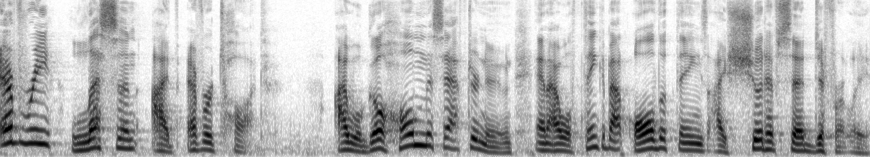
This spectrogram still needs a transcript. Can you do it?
Every lesson I've ever taught, I will go home this afternoon and I will think about all the things I should have said differently.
